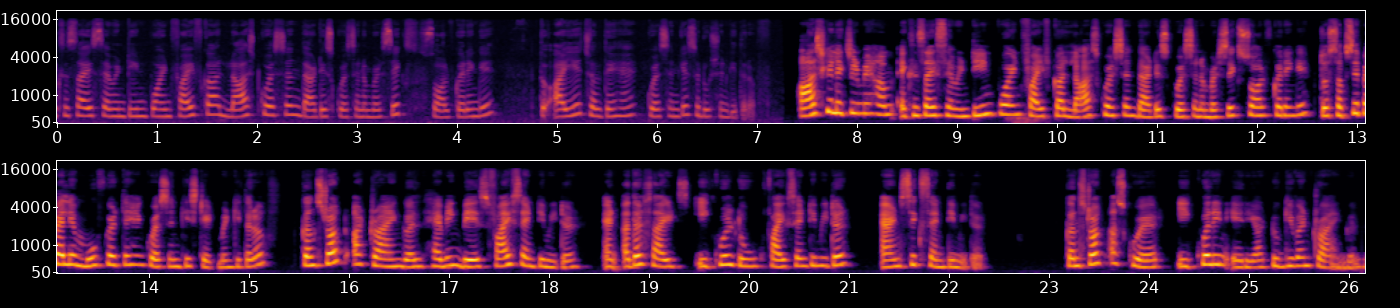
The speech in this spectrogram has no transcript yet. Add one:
एक्सरसाइज 17.5 का last question that is question number six solve करेंगे। तो आइए चलते हैं क्वेश्चन के सोल्यूशन की तरफ़। आज के लेक्चर में हम एक्सरसाइज 17.5 का last question that is question number six solve करेंगे। तो सबसे पहले मूव करते हैं क्वेश्चन की स्टेटमेंट की तरफ़। Construct a triangle having base 5 centimetre and other sides equal to 5 centimetre and 6 centimetre construct a square equal in area to given triangle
